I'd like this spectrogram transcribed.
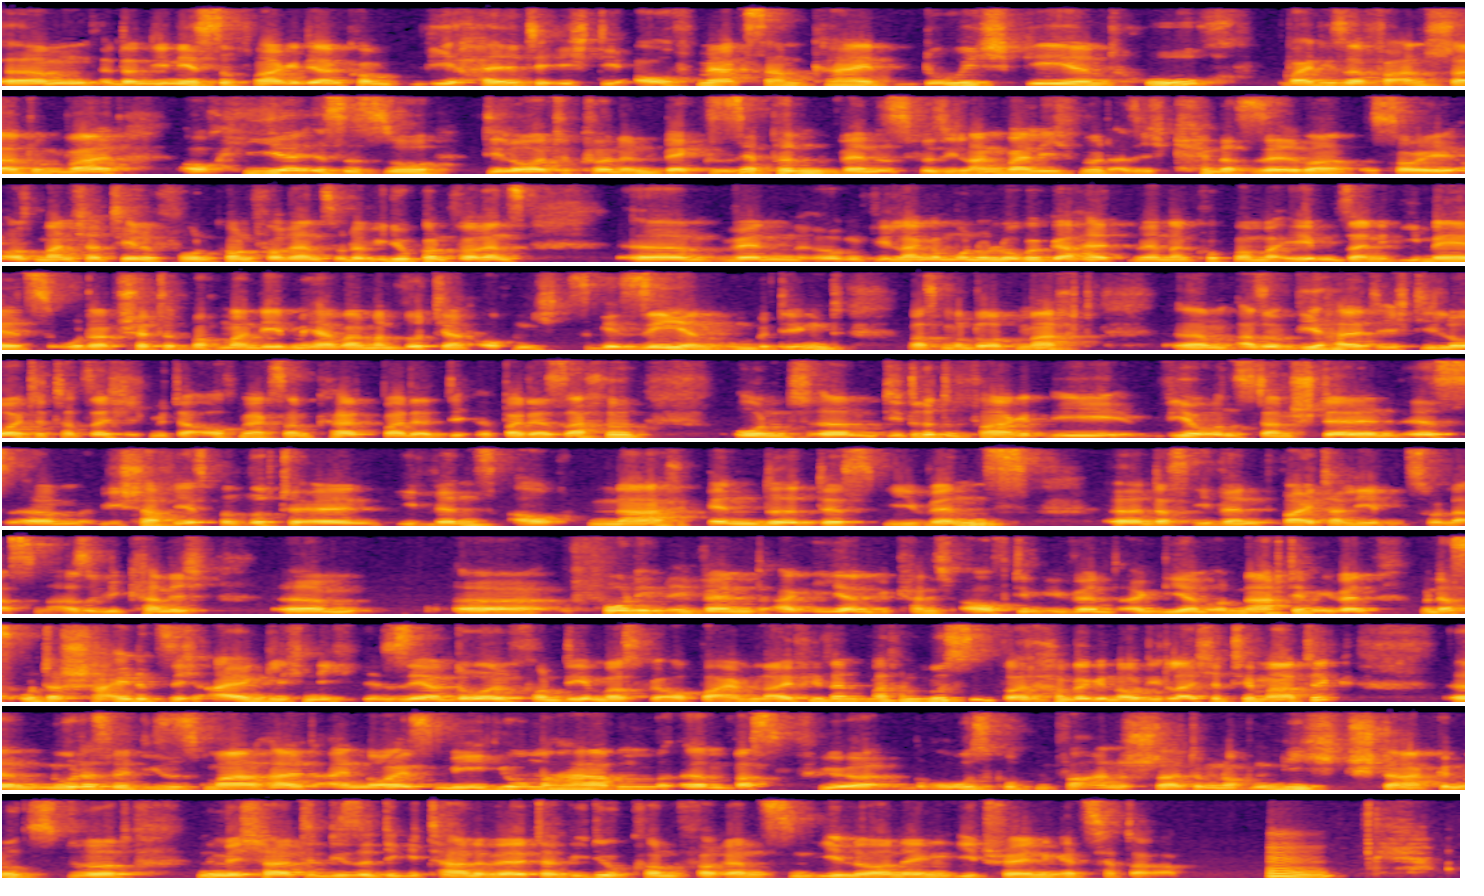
Ähm, dann die nächste Frage, die ankommt, wie halte ich die Aufmerksamkeit durchgehend hoch bei dieser Veranstaltung? Weil auch hier ist es so, die Leute können wegseppen, wenn es für sie langweilig wird. Also ich kenne das selber, sorry, aus mancher Telefonkonferenz oder Videokonferenz wenn irgendwie lange Monologe gehalten werden, dann guckt man mal eben seine E-Mails oder chattet noch mal nebenher, weil man wird ja auch nichts gesehen unbedingt, was man dort macht. Ähm, also wie halte ich die Leute tatsächlich mit der Aufmerksamkeit bei der, bei der Sache? Und ähm, die dritte Frage, die wir uns dann stellen, ist, ähm, wie schaffe ich es bei virtuellen Events auch nach Ende des Events äh, das Event weiterleben zu lassen? Also wie kann ich ähm, äh, vor dem Event agieren, wie kann ich auf dem Event agieren und nach dem Event. Und das unterscheidet sich eigentlich nicht sehr doll von dem, was wir auch bei einem Live-Event machen müssen, weil da haben wir genau die gleiche Thematik. Ähm, nur, dass wir dieses Mal halt ein neues Medium haben, ähm, was für Großgruppenveranstaltungen noch nicht stark genutzt wird, nämlich halt diese digitale Welt der Videokonferenzen, E-Learning, E-Training etc. Mhm.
